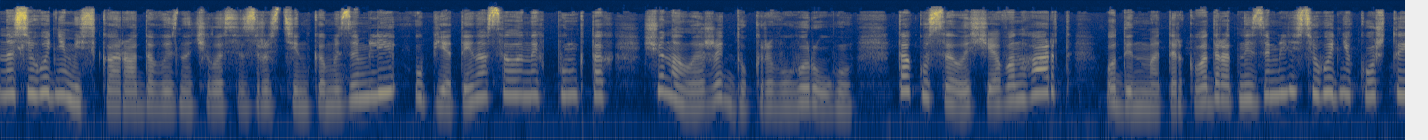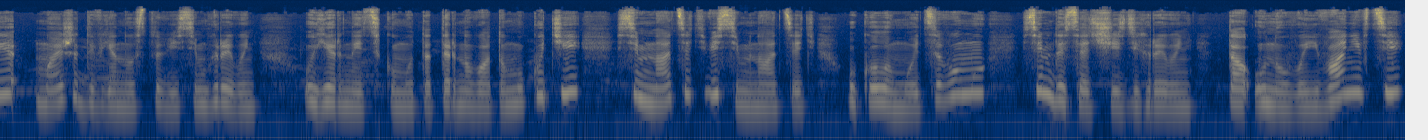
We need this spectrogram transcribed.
На сьогодні міська рада визначилася з розцінками землі у п'яти населених пунктах, що належать до Кривого Рогу. Так, у селищі Авангард один метр квадратний землі сьогодні коштує майже 98 гривень. У Гірницькому та Терноватому куті 17-18, у Коломойцевому 76 гривень та у Новоіванівці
